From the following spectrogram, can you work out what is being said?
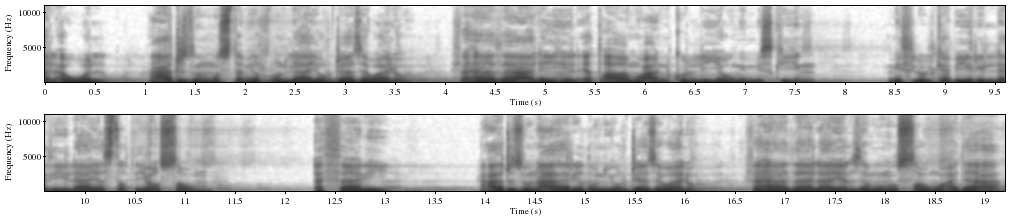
الأول عجز مستمر لا يرجى زواله فهذا عليه الإطعام عن كل يوم مسكين مثل الكبير الذي لا يستطيع الصوم. الثاني عجز عارض يرجى زواله فهذا لا يلزمه الصوم أداء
